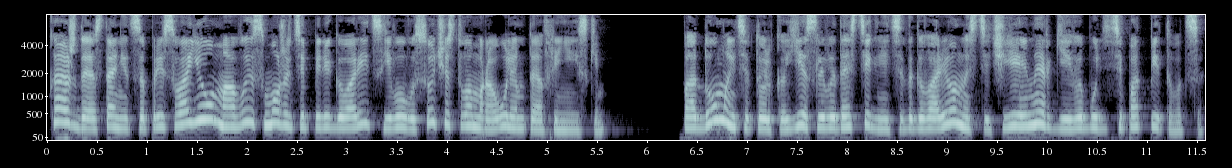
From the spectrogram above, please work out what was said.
каждый останется при своем, а вы сможете переговорить с его высочеством Раулем Теофренийским. Подумайте только, если вы достигнете договоренности, чьей энергией вы будете подпитываться.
